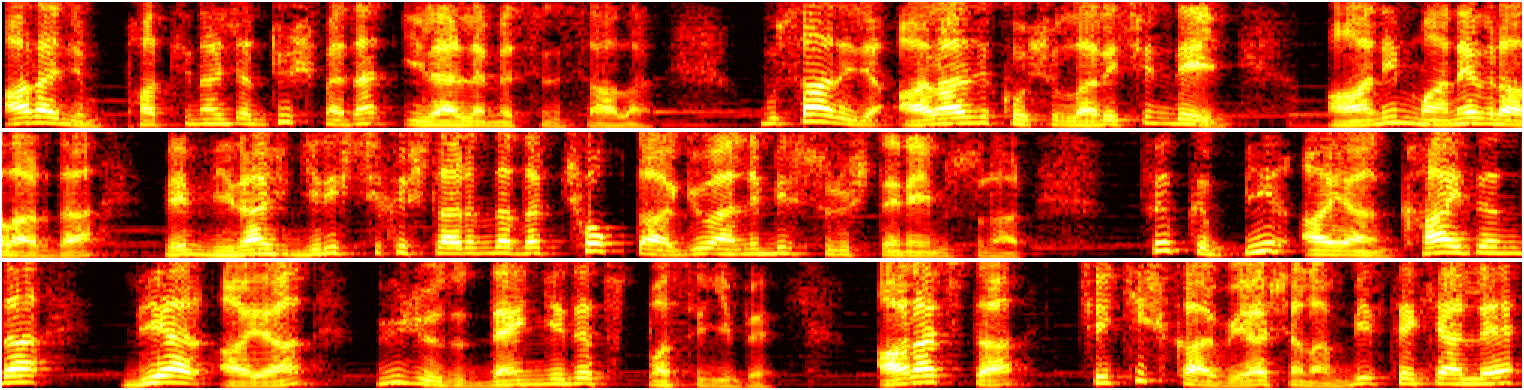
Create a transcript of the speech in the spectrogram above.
aracın patinaja düşmeden ilerlemesini sağlar. Bu sadece arazi koşulları için değil, ani manevralarda ve viraj giriş çıkışlarında da çok daha güvenli bir sürüş deneyimi sunar. Tıpkı bir ayağın kaydığında diğer ayağın vücudu dengede tutması gibi. Araçta çekiş kaybı yaşanan bir tekerleğe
